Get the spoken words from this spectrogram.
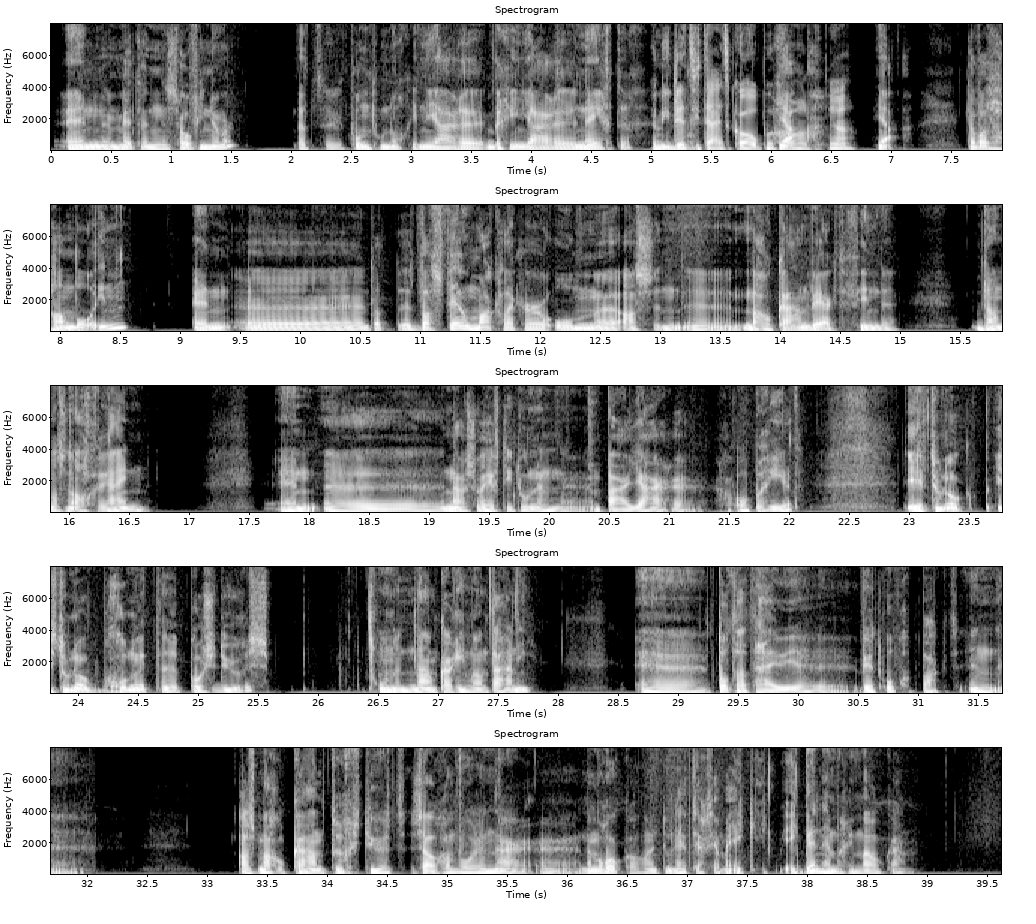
En eh, met een SOFI-nummer. Dat eh, kon toen nog in de jaren, begin jaren negentig. Een identiteit kopen gewoon. Ja. Ja, daar was handel in. En eh, dat, het was veel makkelijker om als een Marokkaan werk te vinden... dan als een Algerijn. En nou, zo heeft hij toen een, een paar jaar geopereerd. Hij heeft toen ook, is toen ook begonnen met procedures... onder de naam Karim Rantani. Eh, totdat hij eh, werd opgepakt en eh, als Marokkaan teruggestuurd zou gaan worden naar, naar Marokko. En toen heeft hij gezegd, maar ik, ik, ik ben helemaal geen Marokkaan.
